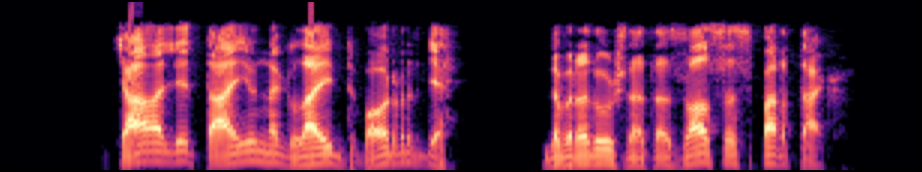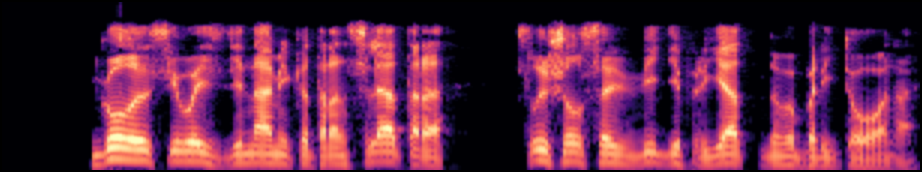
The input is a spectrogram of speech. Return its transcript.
— Я летаю на глайдборде, — добродушно отозвался Спартак. Голос его из динамика транслятора слышался в виде приятного баритона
